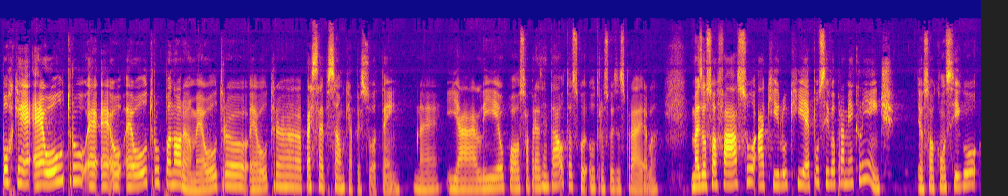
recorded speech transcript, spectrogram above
porque é outro, é, é, é, outro panorama, é, outro, é outra percepção que a pessoa tem, né? E ali eu posso apresentar outras, outras coisas para ela. Mas eu só faço aquilo que é possível para minha cliente. Eu só consigo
